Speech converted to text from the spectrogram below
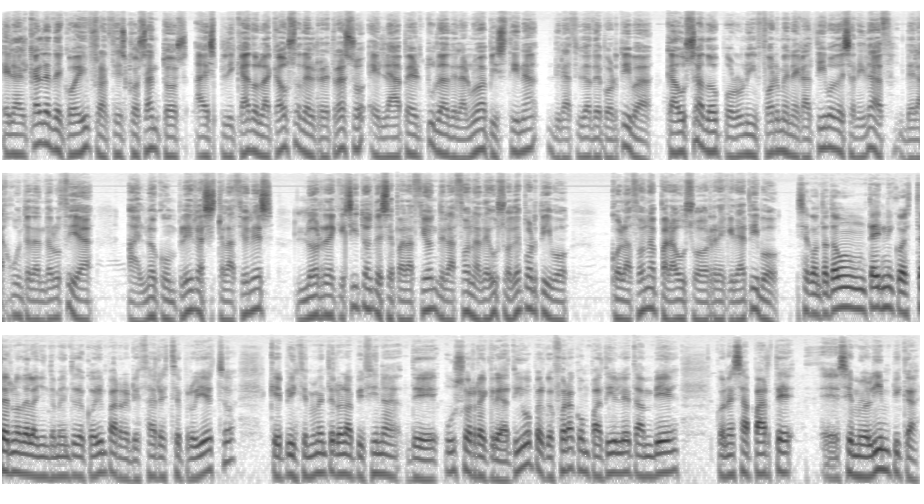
El alcalde de Coín, Francisco Santos, ha explicado la causa del retraso en la apertura de la nueva piscina de la ciudad deportiva, causado por un informe negativo de sanidad de la Junta de Andalucía, al no cumplir las instalaciones los requisitos de separación de la zona de uso deportivo con la zona para uso recreativo. Se contrató un técnico externo del Ayuntamiento de Coín para realizar este proyecto, que principalmente era una piscina de uso recreativo, pero que fuera compatible también con esa parte eh, semiolímpica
